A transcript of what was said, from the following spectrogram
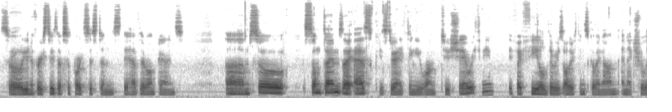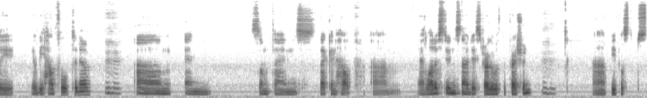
So universities have support systems; they have their own parents. Um, so sometimes I ask, "Is there anything you want to share with me?" If I feel there is other things going on, and actually it would be helpful to know. Um, and sometimes that can help. Um, a lot of students nowadays struggle with depression. Uh, people s- s-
